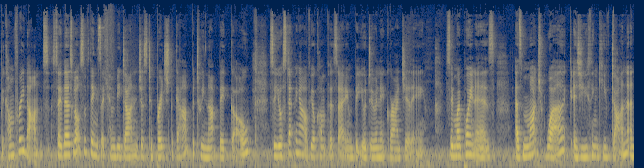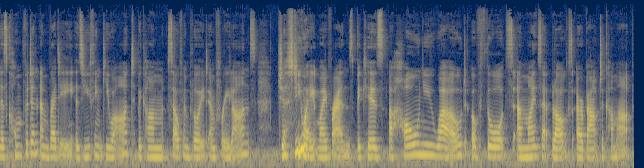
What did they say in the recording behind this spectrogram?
become freelance. So there's lots of things that can be done just to bridge the gap between that big goal. So you're stepping out of your comfort zone, but you're doing it gradually. So my point is as much work as you think you've done and as confident and ready as you think you are to become self employed and freelance, just you wait, my friends, because a whole new world of thoughts and mindset blocks are about to come up.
